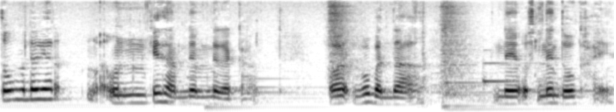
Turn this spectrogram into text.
तो मतलब यार, उनके सामने हमने रखा और वो बंदा ने, उसने दो खाए।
